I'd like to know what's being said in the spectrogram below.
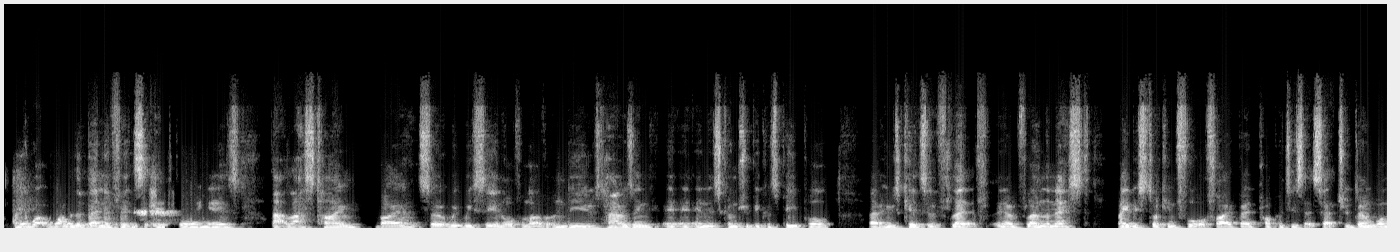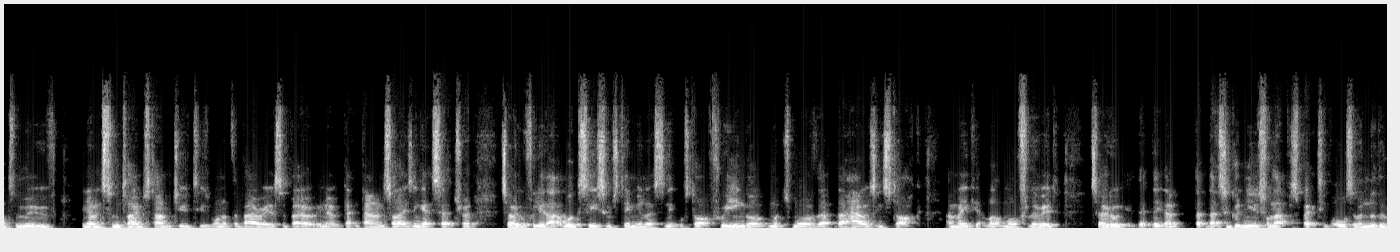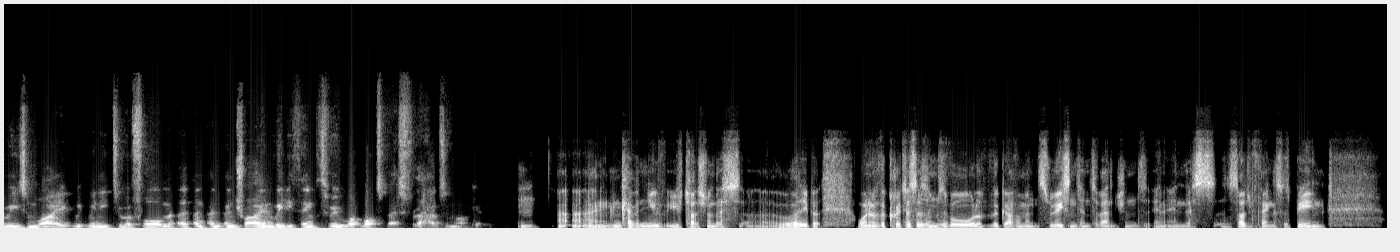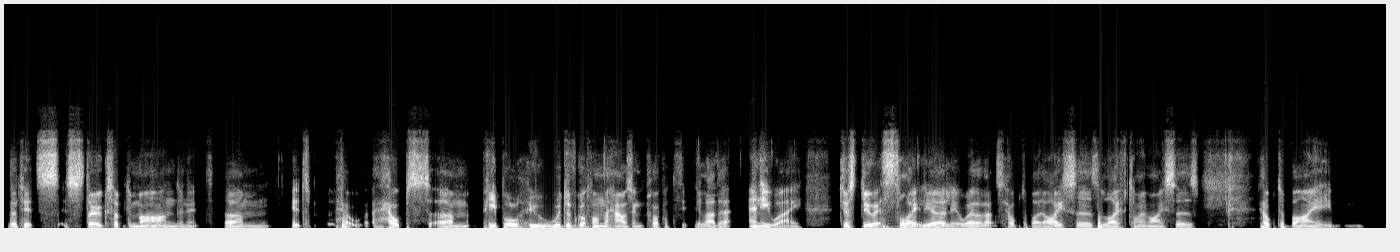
I think what one of the benefits it's doing is that last time buyer. So we, we see an awful lot of underused housing in, in this country because people uh, whose kids have fled, you know, flown the nest, maybe stuck in four or five bed properties, etc., don't want to move. You know, and sometimes stamp duty is one of the barriers about you know downsizing, etc. So hopefully that will see some stimulus and it will start freeing up much more of the, the housing stock and make it a lot more fluid. So that, that's a good news from that perspective. Also, another reason why we, we need to reform and, and, and, try and really think through what, what's best for the housing market. Mm. And Kevin, you've, you've touched on this uh, already, but one of the criticisms of all of the government's recent interventions in, in this side of things has been that it stokes up demand and it um, it helps um, people who would have got on the housing property ladder anyway just do it slightly earlier, whether that's help to buy ISAs, lifetime ISAs, help to buy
